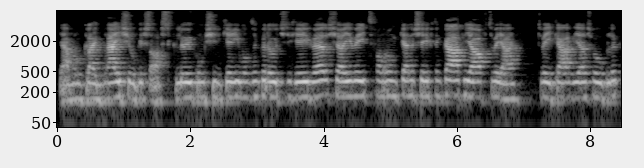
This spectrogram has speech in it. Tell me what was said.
ja, voor een klein prijsje ook is het hartstikke leuk om misschien een keer iemand een cadeautje te geven. Hè? Dus ja, je weet van, oh, een kennis heeft een cavia of twee, ja, twee cavia's hopelijk.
